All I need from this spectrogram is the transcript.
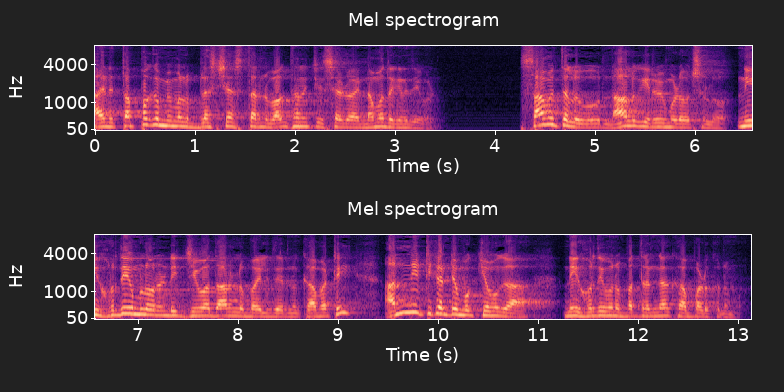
ఆయన తప్పక మిమ్మల్ని బ్లెస్ చేస్తారని వాగ్దానం చేశాడు ఆయన నమ్మదగిన దేవుడు. సామెతలు నాలుగు ఇరవై మూడు నీ హృదయంలో నుండి జీవదారులు బయలుదేరును కాబట్టి అన్నిటికంటే ముఖ్యముగా నీ హృదయమును భద్రంగా కాపాడుకును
